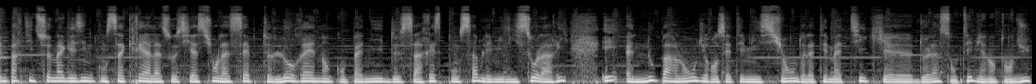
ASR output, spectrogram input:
Deuxième partie de ce magazine consacré à l'association La Septe Lorraine en compagnie de sa responsable Émilie Solari. Et nous parlons durant cette émission de la thématique euh, de la santé, bien entendu,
